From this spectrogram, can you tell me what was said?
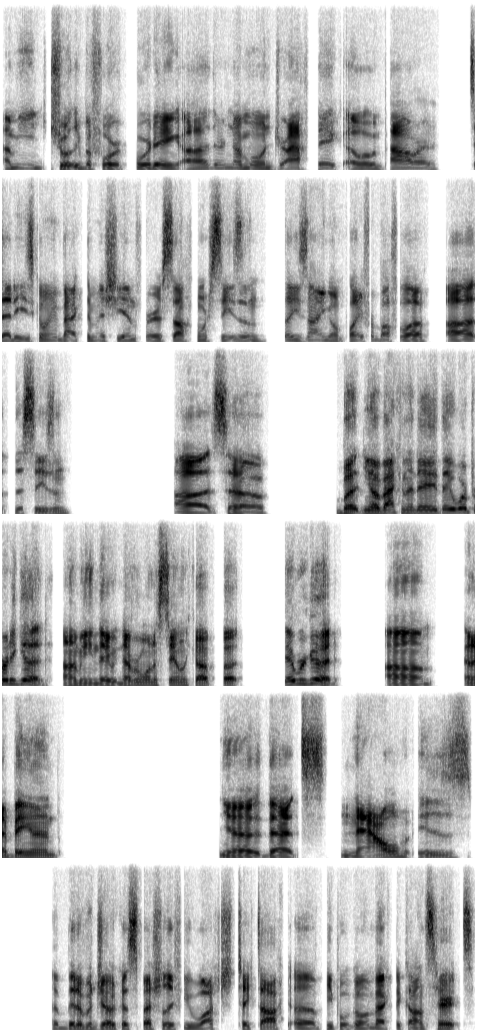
I mean, shortly before recording, uh, their number one draft pick, Owen Power, said he's going back to Michigan for his sophomore season. So he's not even going to play for Buffalo uh, this season. Uh, so, but you know, back in the day, they were pretty good. I mean, they would never won a Stanley Cup, but they were good. Um, and a band, you know, that's now is a bit of a joke, especially if you watch TikTok of people going back to concerts.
